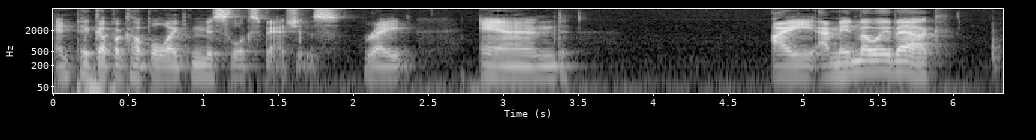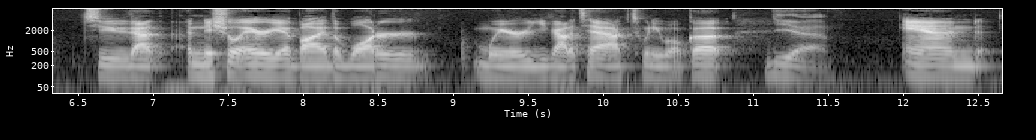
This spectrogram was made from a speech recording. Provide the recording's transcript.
and pick up a couple like missile expansions, right? And I I made my way back to that initial area by the water where you got attacked when you woke up. Yeah. And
